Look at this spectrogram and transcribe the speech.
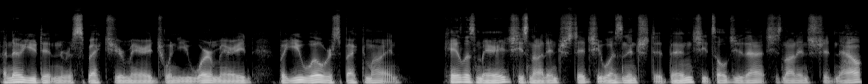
I know you didn't respect your marriage when you were married, but you will respect mine. Kayla's married. She's not interested. She wasn't interested then. She told you that. She's not interested now.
